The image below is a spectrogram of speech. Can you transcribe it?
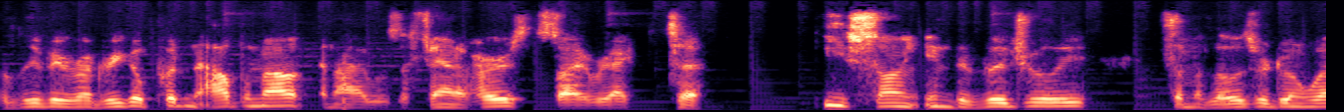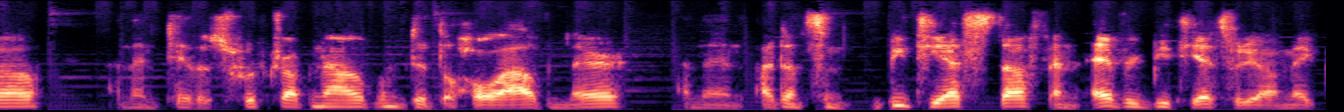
Olivia Rodrigo put an album out, and I was a fan of hers, so I reacted to each song individually. Some of those were doing well, and then Taylor Swift dropped an album, did the whole album there, and then I've done some BTS stuff, and every BTS video I make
